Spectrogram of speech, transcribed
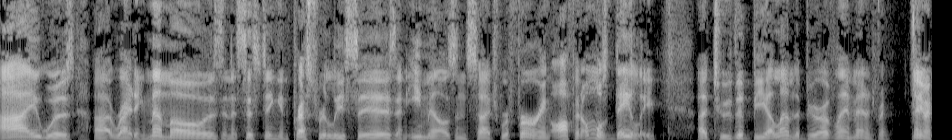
I was uh, writing memos and assisting in press releases and emails and such, referring often, almost daily, uh, to the BLM, the Bureau of Land Management. Anyway,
